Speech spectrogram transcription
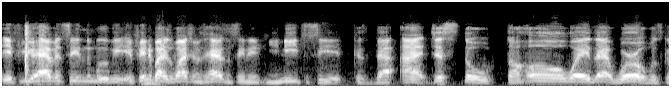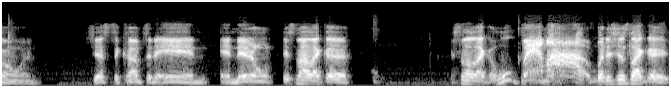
if you haven't seen the movie, if anybody's watching this hasn't seen it, you need to see it because that I just the the whole way that world was going, just to come to the end, and they don't. It's not like a, it's not like a whoop bam ah, but it's just like a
